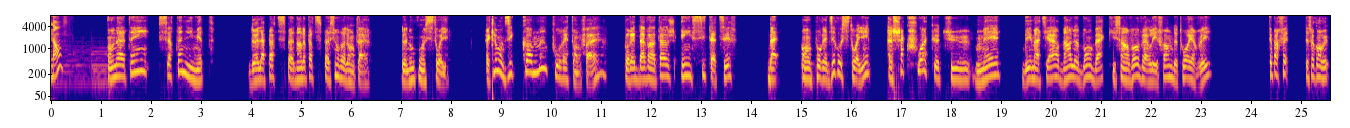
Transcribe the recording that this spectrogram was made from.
non? On a atteint certaines limites de la dans la participation volontaire de nos concitoyens. Fait que là, on dit comment pourrait-on faire pour être davantage incitatif, ben, on pourrait dire aux citoyens, à chaque fois que tu mets des matières dans le bon bac qui s'en va vers les formes de 3RV, c'est parfait, c'est ça qu'on veut.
